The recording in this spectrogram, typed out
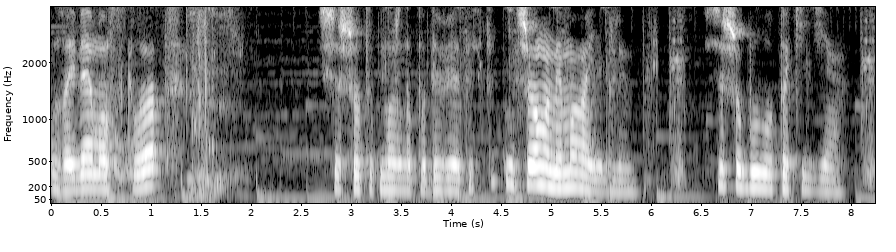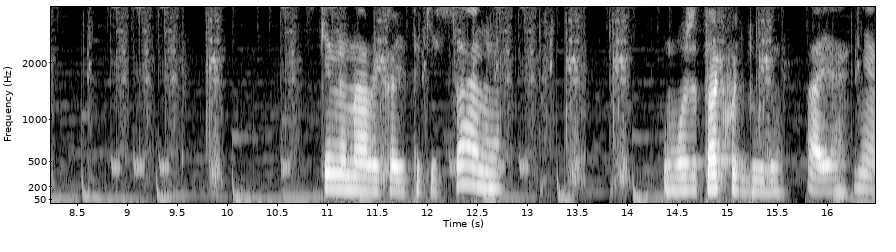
Зайдемо в склад. Ще що тут можна подивитись? Тут нічого немає, блін. Все, що було, так і є. Скини навіка і такі самі. Може так хоч буде. А я, ні.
